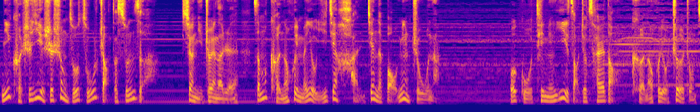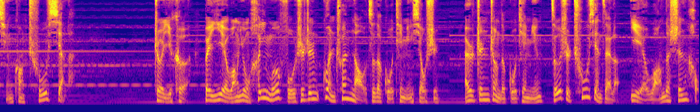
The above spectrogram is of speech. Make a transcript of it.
你可是夜氏圣族族长的孙子啊！像你这样的人，怎么可能会没有一件罕见的保命之物呢？我古天明一早就猜到可能会有这种情况出现了。这一刻，被叶王用黑魔腐蚀针贯穿脑子的古天明消失，而真正的古天明则是出现在了叶王的身后。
